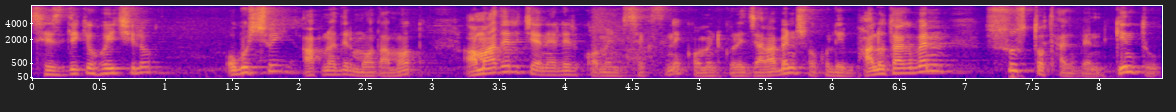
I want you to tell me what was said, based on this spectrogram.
শেষ দিকে হয়েছিল। অবশ্যই আপনাদের মতামত আমাদের চ্যানেলের কমেন্ট সেকশনে কমেন্ট করে জানাবেন। সকলেই ভালো থাকবেন, সুস্থ থাকবেন। কিন্তু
